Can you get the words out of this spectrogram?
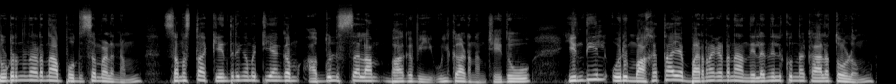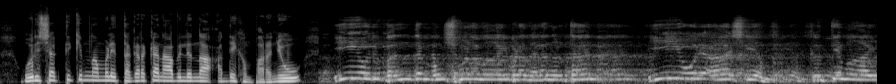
തുടർന്ന് നടന്ന പൊതുസമ്മേളനം സമസ്ത കേന്ദ്ര കമ്മിറ്റി അംഗം അബ്ദുൽ സലാം ഭാഗവി ഉദ്ഘാടനം ചെയ്തു. ഇന്ത്യയിൽ ഒരു മഹത്തായ ഭരണഘടന നിലനിൽക്കുന്ന കാലത്തോളം ഒരു ശക്തിക്കും നമ്മളെ തകർക്കാനാവില്ലെന്ന് അദ്ദേഹം പറഞ്ഞു. ഈ ഒരു ബന്ധം ഊഷ്മളമായി ഇവിടെ നിലനിർത്താൻ ഈ ഒരു ആശയം കൃത്യമായി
